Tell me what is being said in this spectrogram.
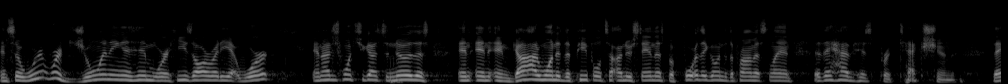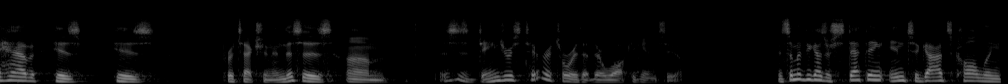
And so we're, we're joining him where he's already at work. And I just want you guys to know this. And, and, and God wanted the people to understand this before they go into the promised land that they have his protection. They have his, his protection. And this is, um, this is dangerous territory that they're walking into. And some of you guys are stepping into God's calling,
